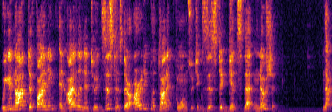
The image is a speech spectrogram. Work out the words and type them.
we are not defining an island into existence. There are already Platonic forms which exist against that notion. Now,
